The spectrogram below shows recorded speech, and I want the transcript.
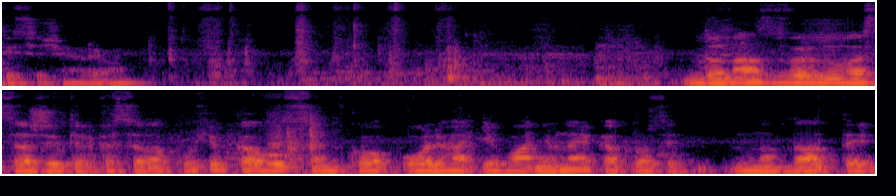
тисяч гривень. До нас звернулася жителька села Пухівка Лисенко Ольга Іванівна, яка просить надати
